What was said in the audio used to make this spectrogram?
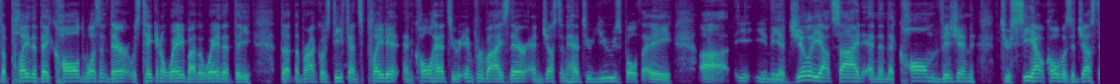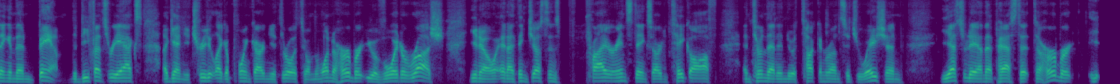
the play that they called wasn't there. It was taken away by the way that the the, the Broncos defense played it, and Cole had to improvise there, and Justin had to use both a uh, the agility outside and then the calm vision to see how Cole was adjusting, and then bam, the defense reacts. Again, you treat it like a point guard and you throw it to him. The one to Herbert, you avoid a rush, you know, and I think Justin's prior instincts are to take off and turn that into a tuck and run situation. Yesterday on that pass to, to Herbert, he,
